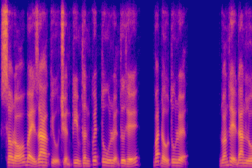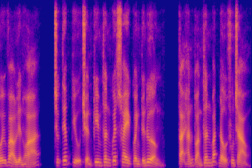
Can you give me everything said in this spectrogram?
sau đó bày ra cựu chuyển kim thân quyết tu luyện tư thế, bắt đầu tu luyện. Đoán thể đan lối vào liền hóa, trực tiếp cựu chuyển kim thân quyết xoay quanh tuyến đường, tại hắn toàn thân bắt đầu phun trào.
